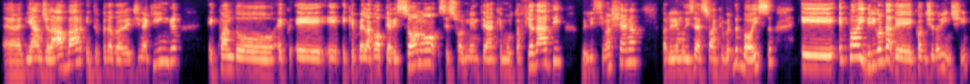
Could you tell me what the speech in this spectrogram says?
eh, di Angela Abbar, interpretata da Regina King, e, quando, e, e, e, che bella coppia che sono, sessualmente anche molto affiatati, bellissima scena, parleremo di sesso anche per The Boys, e, e poi vi ricordate Codice da Vinci?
